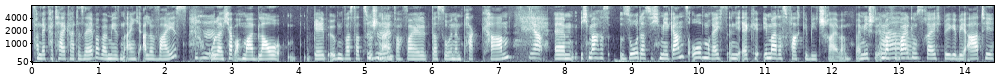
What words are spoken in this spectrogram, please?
von der Karteikarte selber. Bei mir sind eigentlich alle weiß. Mhm. Oder ich habe auch mal blau, gelb, irgendwas dazwischen, mhm. einfach weil das so in einem Pack kam. Ja. Ähm, ich mache es so, dass ich mir ganz oben rechts in die Ecke immer das Fachgebiet schreibe. Bei mir steht immer ah. Verwaltungsrecht, BGB, AT.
